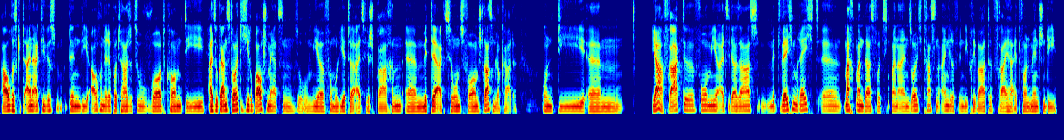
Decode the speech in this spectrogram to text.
Auch es gibt eine Aktivistin, die auch in der Reportage zu Wort kommt, die also ganz deutlich ihre Bauchschmerzen, so mir formulierte, als wir sprachen, äh, mit der Aktionsform Straßenblockade. Und die ähm, ja, fragte vor mir, als sie da saß, mit welchem Recht äh, macht man das, vollzieht man einen solch krassen Eingriff in die private Freiheit von Menschen, die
